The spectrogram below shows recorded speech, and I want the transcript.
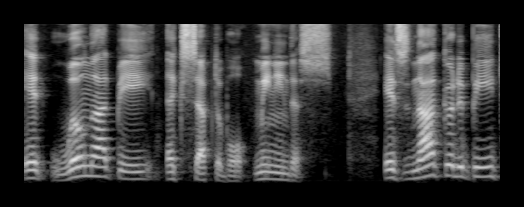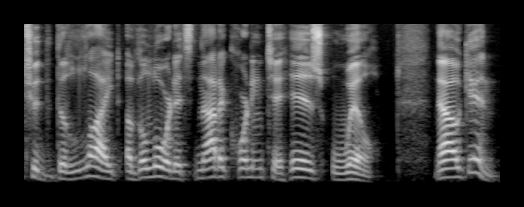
it will not be acceptable, meaning this. It's not going to be to the delight of the Lord. It's not according to his will. Now, again,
